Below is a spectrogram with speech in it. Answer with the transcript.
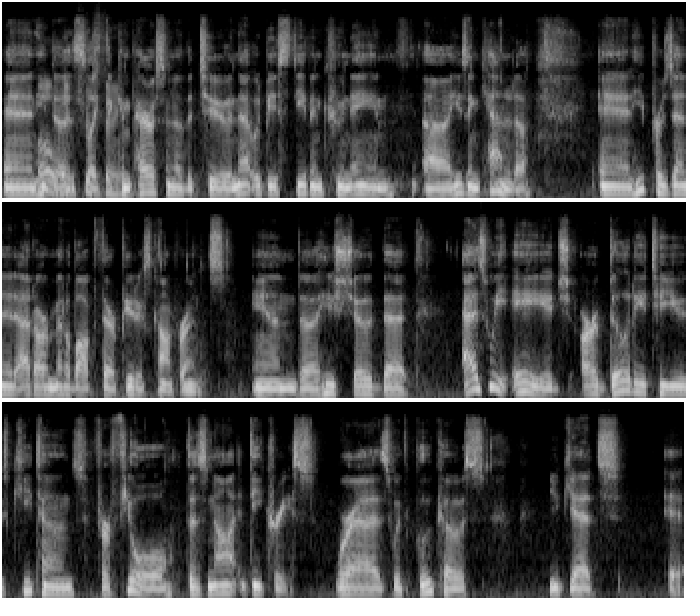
and he oh, does like the comparison of the two, and that would be Stephen Cunnane. Uh, he's in Canada, and he presented at our Metabolic Therapeutics conference, and uh, he showed that as we age, our ability to use ketones for fuel does not decrease. Whereas with glucose, you get a,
